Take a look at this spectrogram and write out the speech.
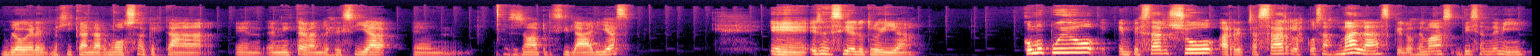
blogger mexicana hermosa que está en Instagram, les decía, se llama Priscila Arias, eh, ella decía el otro día, ¿cómo puedo empezar yo a rechazar las cosas malas que los demás dicen de mí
